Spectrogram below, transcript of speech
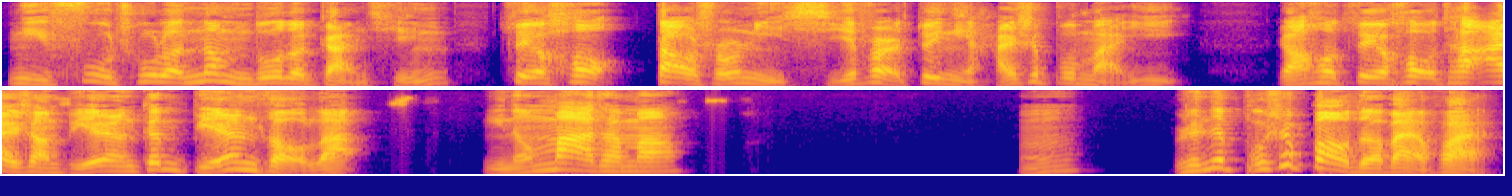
你付出了那么多的感情，最后到时候你媳妇儿对你还是不满意，然后最后她爱上别人，跟别人走了，你能骂她吗？嗯，人家不是抱德败坏，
